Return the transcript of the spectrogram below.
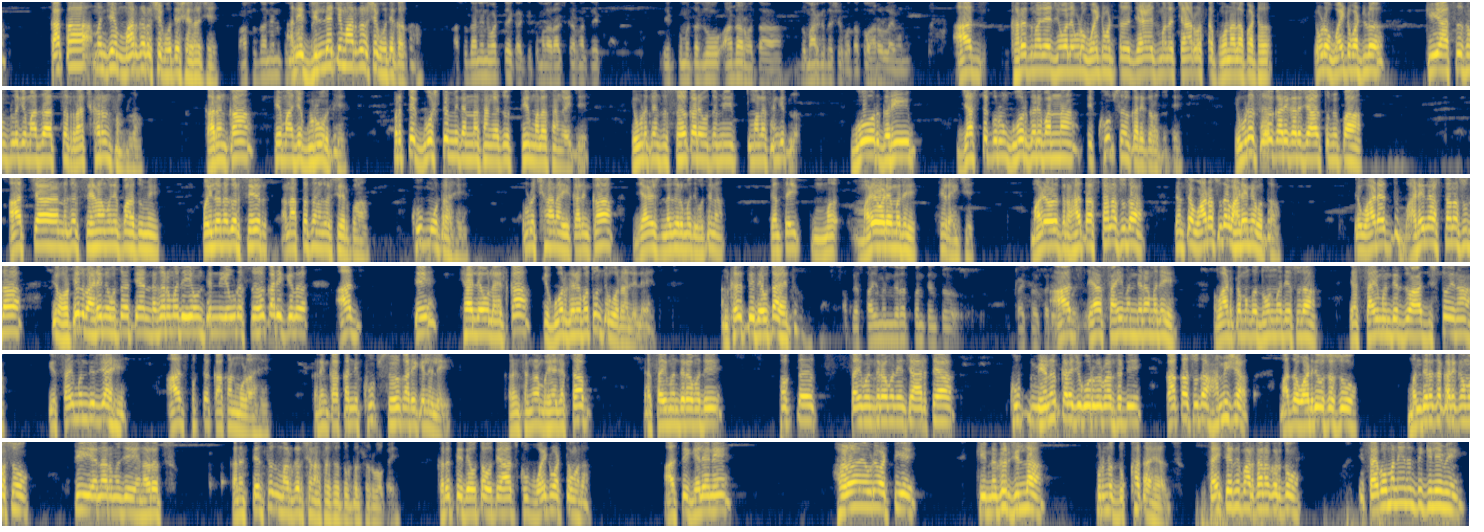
काका म्हणजे मार्गदर्शक होते शहराचे. असं आणि जिल्ह्याचे मार्गदर्शक होते काका. असं जाण्याने वाटतंय का की तुम्हाला राजकारणात एक एक तुमचा जो आधार होता जो मार्गदर्शक होता तो हरवलाय म्हणून. आज खरंच माझ्या जीवाला एवढं वाईट वाटतं ज्यावेळेस मला चार वाजता फोन आला पाठ एवढं वाईट वाटलं की असं संपलं की माझं आजचं राजकारण संपलं. कारण का? ते माझे गुरु होते. प्रत्येक गोष्ट मी त्यांना सांगायचो ते मला सांगायचे. एवढं त्यांचं सहकार्य होतं मी तुम्हाला सांगितलं. गोर गरीब जास्त करून गोर गरिबांना ते खूप सहकार्य करत होते. एवढं सहकार्य करायचे आज तुम्ही पहा आजच्या नगर शहरामध्ये पहा तुम्ही. पहिलं नगर शहर आणि आत्ताचं नगर शहर पहा. खूप मोठं आहे. एवढं छान आहे. कारण का? ज्यावेळेस नगरमध्ये होते ना त्यांचा एक म माळेवाड्यामध्ये ते राहायचे. माळेवाड्यात राहत असताना सुद्धा त्यांचा वाडा सुद्धा भाड्याने होता. त्या वाड्यात भाड्याने असताना सुद्धा ते हॉटेल भाड्याने होतं. त्या नगरमध्ये येऊन त्यांनी एवढं सहकार्य केलं. आज ते ह्या लेवल आहेत का? की गोरगरिबातून ते वर आलेले आहेत. आणि खरंच ते देवता आहेत. आपल्या साई मंदिरात पण त्यांचं काय सहकार्य आज या साई मंदिरामध्ये वार्ड क्रमांक दोन मध्ये सुद्धा या साई मंदिर जो आज दिसतोय ना हे साई मंदिर जे आहे आज फक्त काकांमुळे आहे. कारण काकांनी खूप सहकार्य केलेले आहे. कारण संग्राम भैया जगताप या साई मंदिरामध्ये फक्त साई मंदिरामध्ये यांच्या आरत्या खूप मेहनत करायची गोरगरिबांसाठी काका सुद्धा हमेशा माझा वाढदिवस असो मंदिराचा कार्यक्रम असो ते येणार म्हणजे येणारच. कारण त्यांचंच मार्गदर्शन असायचं टोटल सर्व काही. खरंच ते देवता होते आज खूप वाईट वाटतं मला. आज ते गेल्याने हळहळ एवढी वाटतीये की नगर जिल्हा पूर्ण दुःखात आहे आज. साईचरणी प्रार्थना करतो. साईबाबांना विनंती केली मी.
